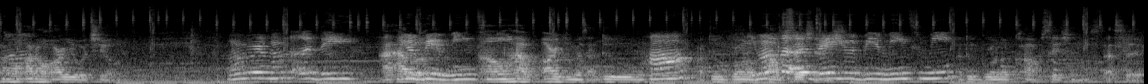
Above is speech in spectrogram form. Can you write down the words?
don't, I don't argue with you. remember, remember the other day I have. you were a- being mean to me. I don't me? have arguments. I do. Huh? I do grown up remember the other day you were being mean to me? I do grown up conversations. That's it.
